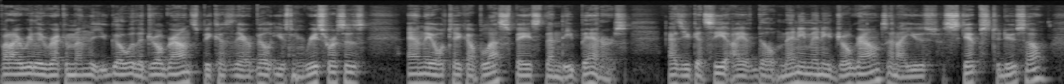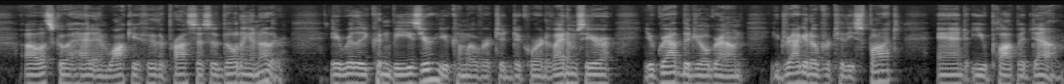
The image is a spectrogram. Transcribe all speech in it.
but I really recommend that you go with the drill grounds because they are built using resources and they will take up less space than the banners. As you can see, I have built many, many drill grounds and I used skips to do so. Uh, let's go ahead and walk you through the process of building another. It really couldn't be easier. You come over to decorative items here, you grab the drill ground, you drag it over to the spot, and you plop it down.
